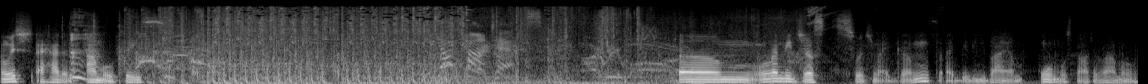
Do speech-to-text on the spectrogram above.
I wish I had an ammo please. We got contacts. Um, let me just switch my guns. I believe I am almost out of ammo.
